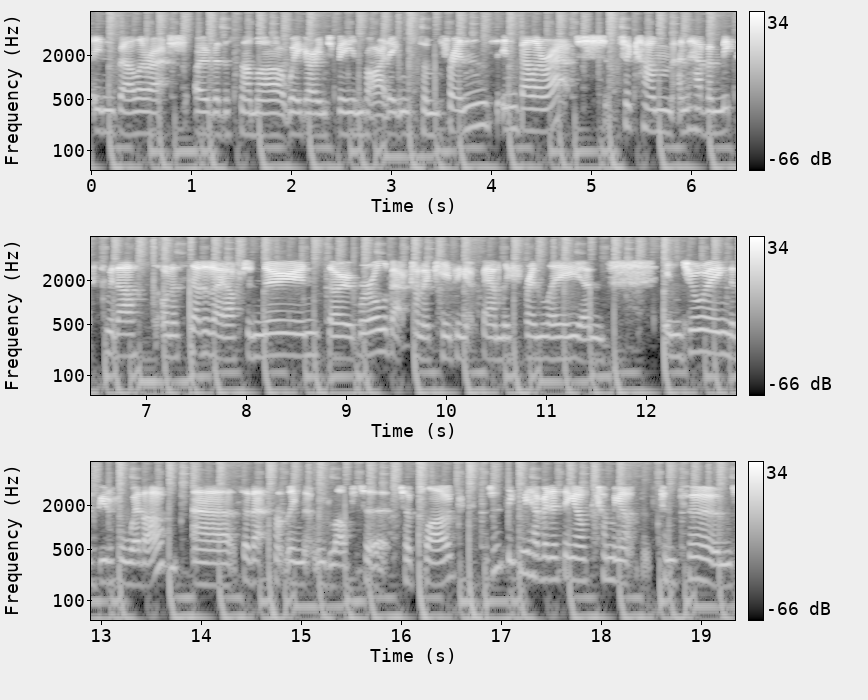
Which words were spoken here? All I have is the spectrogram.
in Ballarat over the summer, we're going to be inviting some friends in Ballarat to come and have a mix with us on a Saturday afternoon. So we're all about kind of keeping it family friendly and enjoying the beautiful weather. Uh, so that's something that we'd love to, to plug. I don't think we have anything else coming up that's confirmed.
